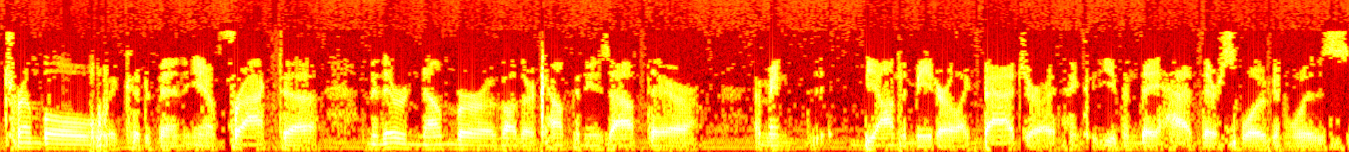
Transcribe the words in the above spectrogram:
Trimble, it could have been you know Fracta. I mean, there are a number of other companies out there. I mean, beyond the meter, like Badger, I think even they had their slogan was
